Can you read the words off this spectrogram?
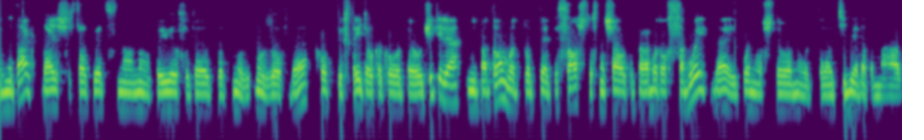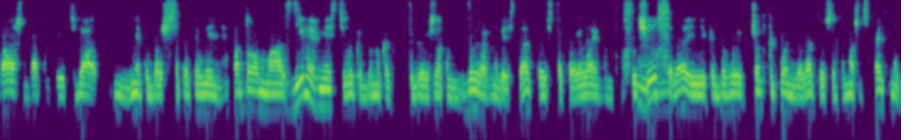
не так, дальше, соответственно, ну, появился этот вот, ну, ну, зов, да, хоп, ты встретил какого-то учителя, и потом вот, вот ты описал, что сначала ты поработал с собой, да, и понял, что, ну, вот э, тебе, да, там, а, важно, да, там, и у тебя нету больше сопротивления. Потом а, с Димой вместе вы, как бы, ну, как ты говоришь, да, там, выровнялись, да, то есть такой alignment случился, mm-hmm. да, и как бы вы четко поняли, да, то есть это можно сказать, ну,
